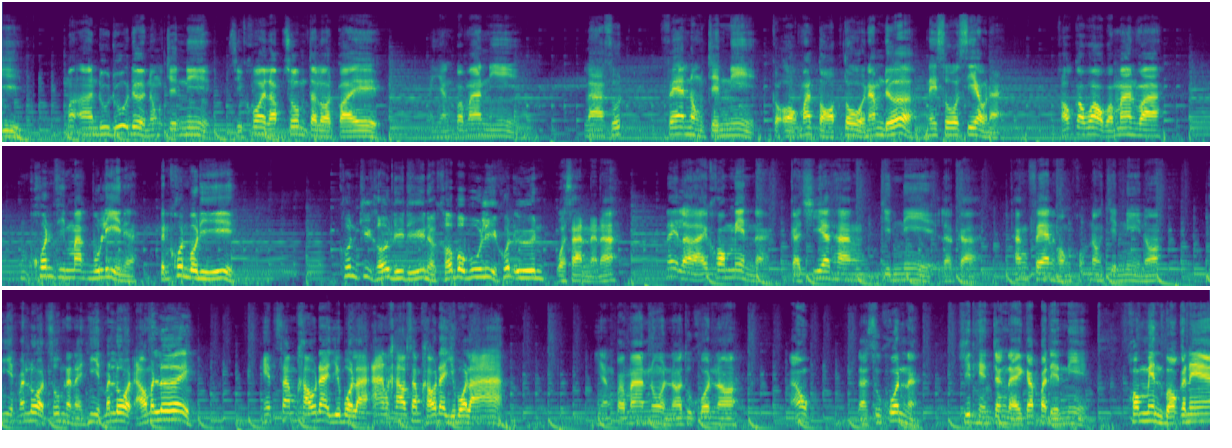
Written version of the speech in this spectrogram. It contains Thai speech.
มาอ่านดูดูๆเด้อน้องเจนนี่สิคอยรับชมตลอดไปอหยังประมาณนี้ ล่าสุดแฟนน้องเจนนี่ก็ออกมาตอบโต้น้ำเด้อในโซเชียลนะเขาก็เว่าประมาณว่า คนที่มักบูลลี่เนี่ย เป็นคนบดี คนที่เขาดีๆน่ะเขาบบูลลี่คนอื่นว่าสั้นนะนะในหลายๆคอมเมนต์น่ะก็เชียร์ทางจินนี่แล้วก็ทางแฟนของน้องจินนี่เนาะฮีดมันโหลดซุ่มนั่นน่ะฮีดมันโหลดเอามันเลยเฮ็ดซ้ำเขาได้อยู่บ่ล่ะอ่านข่าวซ้ำเขาได้อยู่บ่ล่ะอหยังประมาณโน่นเนาะทุกคนเนาะเอ้าแต่ทุกคนน่ะคิดเห็นจังไดกับประเด็นนี้ คอมเมนต์บอกกันแน่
